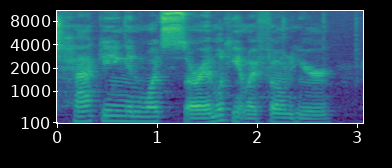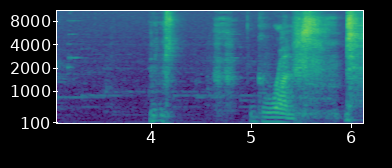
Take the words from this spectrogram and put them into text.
attacking and what's. Sorry, I'm looking at my phone here. Grunt.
